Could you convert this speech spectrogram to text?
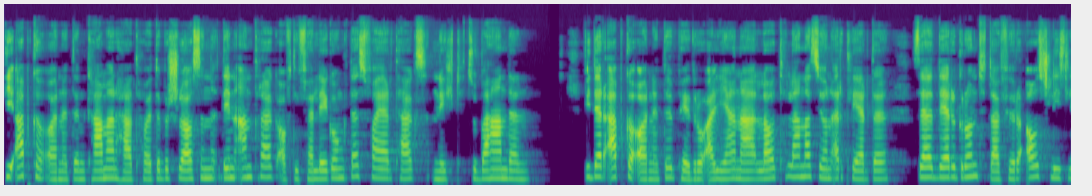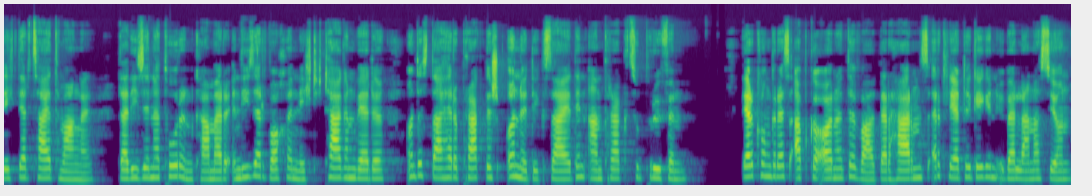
Die Abgeordnetenkammer hat heute beschlossen, den Antrag auf die Verlegung des Feiertags nicht zu behandeln. Wie der Abgeordnete Pedro Aliana laut La Nación erklärte, sei der Grund dafür ausschließlich der Zeitmangel, da die Senatorenkammer in dieser Woche nicht tagen werde und es daher praktisch unnötig sei, den Antrag zu prüfen. Der Kongressabgeordnete Walter Harms erklärte gegenüber La Nación,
